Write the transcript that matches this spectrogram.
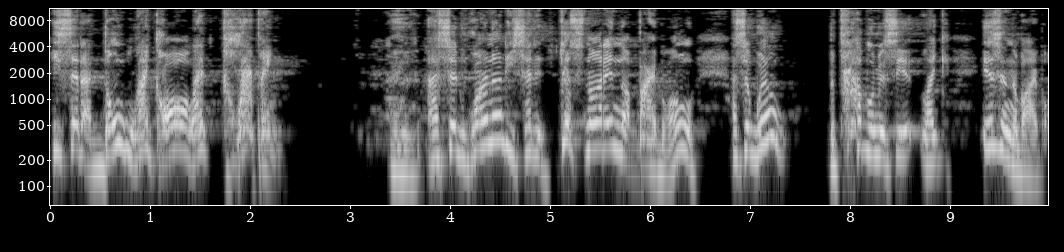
He said, I don't like all that clapping. And I said, why not? He said, it's just not in the Bible. Oh. I said, well, the problem is it like is in the Bible.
